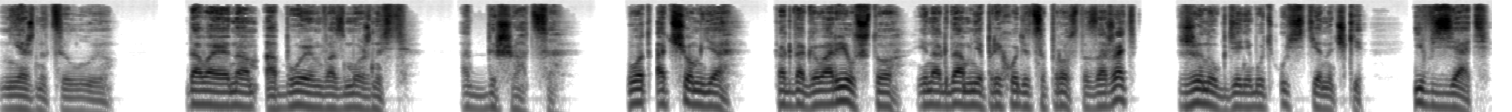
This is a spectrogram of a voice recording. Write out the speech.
Нежно целую, давая нам обоим возможность отдышаться. Вот о чем я, когда говорил, что иногда мне приходится просто зажать жену где-нибудь у стеночки и взять,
